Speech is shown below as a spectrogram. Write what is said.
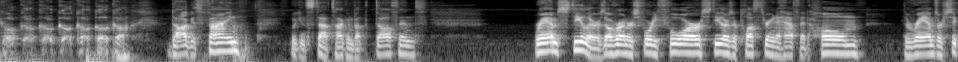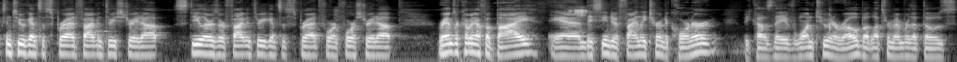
Cool, cool, cool, cool, cool, cool, cool. Dog is fine. We can stop talking about the Dolphins. Rams Steelers over unders 44. Steelers are plus three and a half at home. The Rams are six and two against the spread, five and three straight up. Steelers are five and three against the spread, four and four straight up. Rams are coming off a bye, and they seem to have finally turned a corner because they've won two in a row. But let's remember that those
